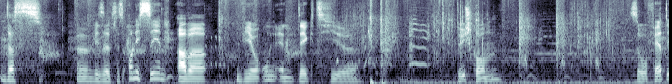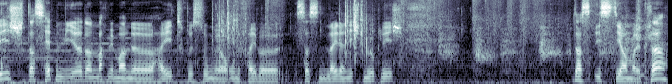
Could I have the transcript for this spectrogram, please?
dass äh, wir selbst jetzt auch nicht sehen, aber wir unentdeckt hier durchkommen. So, fertig. Das hätten wir. Dann machen wir mal eine Hide-Rüstung. Ja, ohne Fiber ist das leider nicht möglich. Das ist ja mal klar.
